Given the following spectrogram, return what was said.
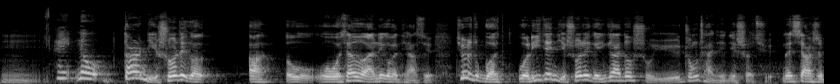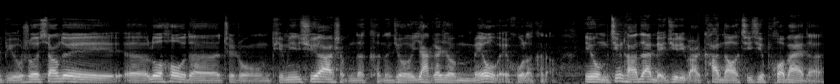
嗯，哎，那我当然你说这个。啊，我我我先问完这个问题啊，所以就是我我理解你说这个应该都属于中产阶级社区，那像是比如说相对呃落后的这种贫民区啊什么的，可能就压根就没有维护了，可能因为我们经常在美剧里边看到极其破败的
